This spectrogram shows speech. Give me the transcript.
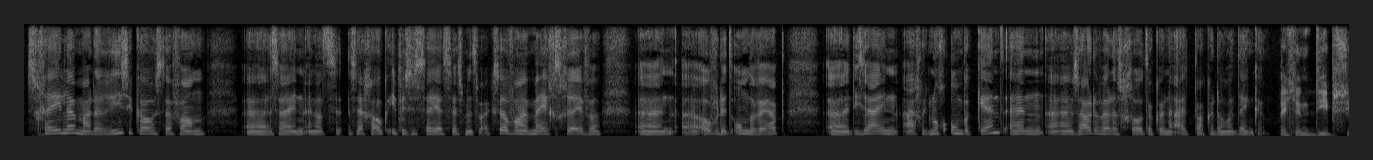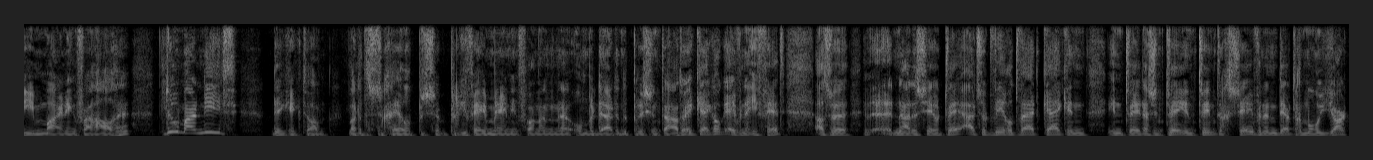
schelen. Maar de risico's daarvan uh, zijn, en dat zeggen ook IPCC-assessments, waar ik zelf van heb meegeschreven uh, over dit onderwerp, die zijn eigenlijk nog onbekend en zouden wel eens groter kunnen uitpakken dan we denken. Beetje een deep sea mining verhaal, hè? Doe maar niet! Denk ik dan. Maar dat is een geheel privé mening van een onbeduidende presentator. Ik kijk ook even naar Yvette. Als we naar de CO2-uitstoot wereldwijd kijken, in, in 2022 37 miljard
